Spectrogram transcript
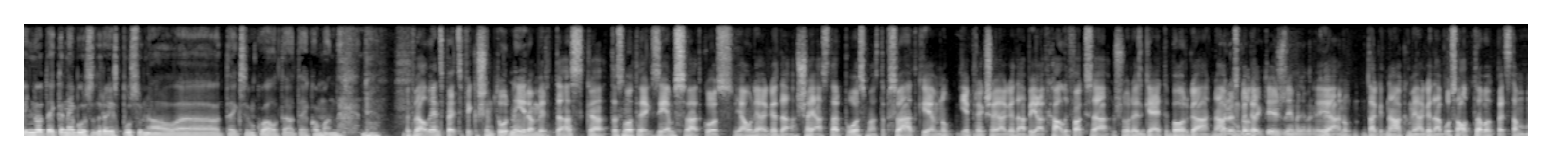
Viņi noteikti nebūs uzreiz pusfināla teiksim, kvalitātē komandai. Bet vēl viena specifika šim turnīram ir tas, ka tas notiek Ziemassvētkos, jaunajā gadā, šajā starposmā starp svētkiem. Nu, iepriekšējā gadā bijāt Halifaksā, šoreiz Gēteborgā. Nākamā gada tieši Ziemeļamerikā. Jā, nu, tagad nākamajā gadā būs Ottava, pēc tam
